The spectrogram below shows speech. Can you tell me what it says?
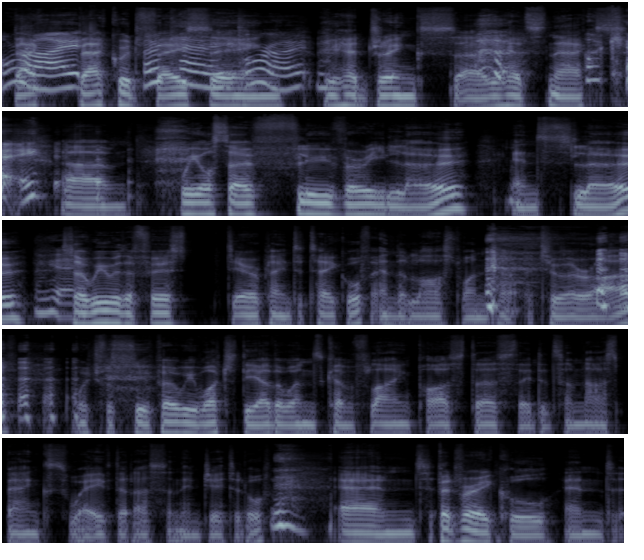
All back, right. backward Okay, facing. all right. We had drinks. Uh, we had snacks. Okay. Um, we also flew very low and slow. Okay. So we were the first airplane to take off and the last one to, to arrive, which was super. We watched the other ones come flying past us. They did some nice banks, waved at us, and then jetted off. and but very cool. And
